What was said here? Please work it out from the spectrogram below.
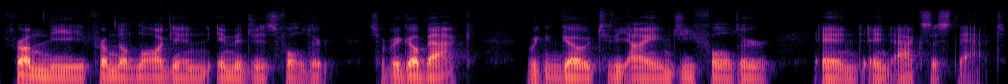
from the, from the login images folder. So if we go back, we can go to the IMG folder and, and access that.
